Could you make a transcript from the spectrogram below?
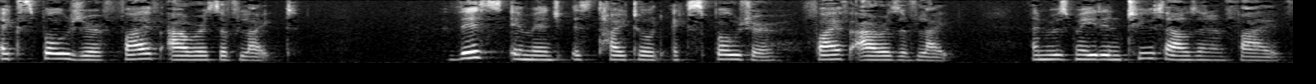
Exposure 5 Hours of Light. This image is titled Exposure 5 Hours of Light and was made in 2005.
